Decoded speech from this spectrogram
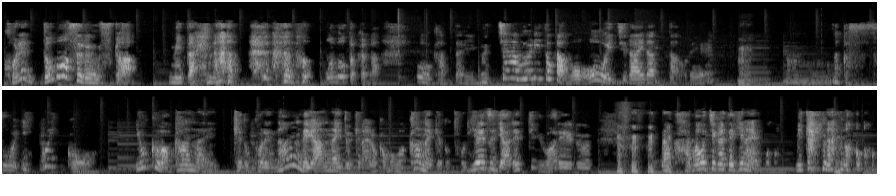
これどうするんすか？みたいな、あの、ものとかが多かったり、無茶ぶりとかも多い時代だったので、うん、うんなんかそう一個一個よくわかんないけど、これなんでやんないといけないのかもわかんないけど、とりあえずやれって言われる、なんか腹落ちができないもの、みたいなのを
